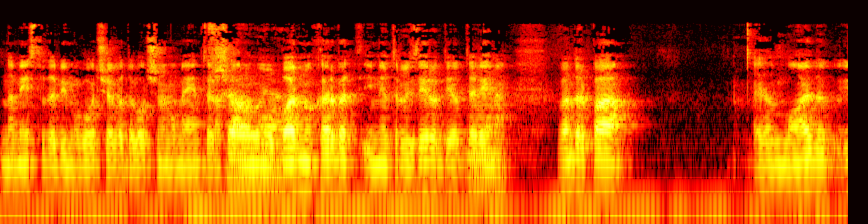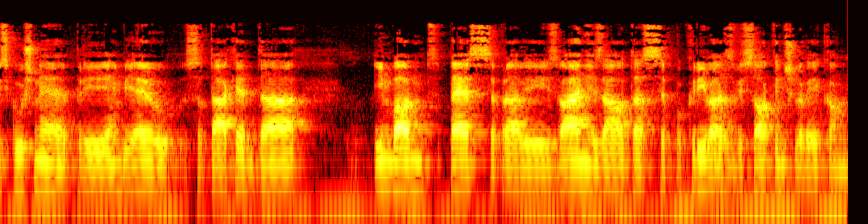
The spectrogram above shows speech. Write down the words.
na mesto, da bi mogoče v določenem momentu enostavno ja. obrnil hrbet in neutraliziral del terena. Ja. Vendar pa eh, moje izkušnje pri NBA-ju so take, da inbound pass, se pravi izvajanje iz avta, se pokriva z visokim človekom,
